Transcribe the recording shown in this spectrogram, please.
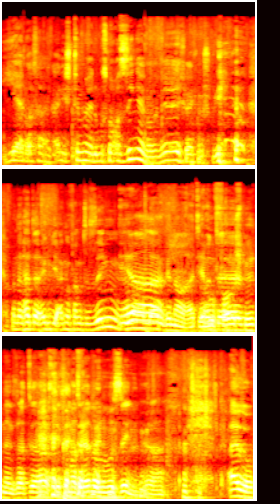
yeah, du hast ja eine geile Stimme, du musst mal auch singen. Und nee, ich nicht nur spielen. Und dann hat er irgendwie angefangen zu singen. Ja, und dann, genau. Hat ja irgendwo vorgespielt und hat gesagt, ja, es kann was werden, aber du musst singen. Ja. Also,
